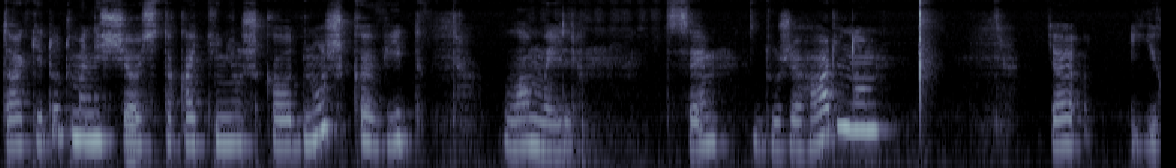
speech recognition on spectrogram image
Так, і тут в мене ще ось така тінюшка-однушка від Ламель. Це дуже гарно. Я їх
